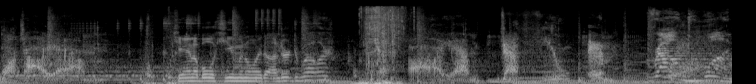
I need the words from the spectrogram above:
What I am? Cannibal humanoid underdweller? I am death, you imp! Round one,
